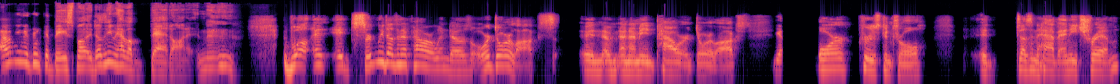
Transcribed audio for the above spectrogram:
I don't even think the base model it doesn't even have a bed on it. well, it, it certainly doesn't have power windows or door locks, and and I mean power door locks. Yep. Or cruise control. It doesn't have any trim.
